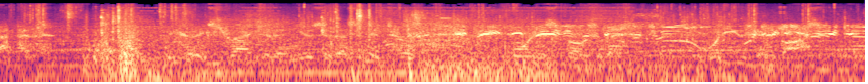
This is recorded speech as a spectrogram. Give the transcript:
weapon. We could extract it and use it as a deterrent. Or dispose of it. What do you think, boss?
